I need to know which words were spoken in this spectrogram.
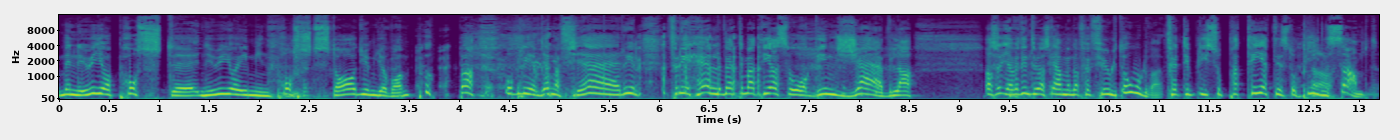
Men nu är jag post, eh, nu är jag i min poststadium. Jag var en puppa och blev denna fjäril. För i helvete Mattias Våg, din jävla... Alltså, jag vet inte vad jag ska använda för fult ord. Va? För att det blir så patetiskt och pinsamt.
